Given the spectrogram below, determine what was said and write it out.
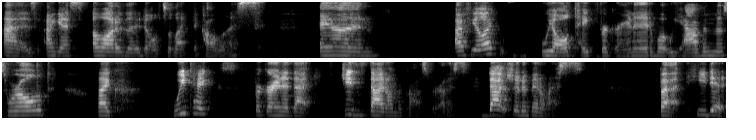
as I guess a lot of the adults would like to call us. And I feel like we all take for granted what we have in this world. Like we take for granted that Jesus died on the cross for us. That mm-hmm. should have been us. But he did.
